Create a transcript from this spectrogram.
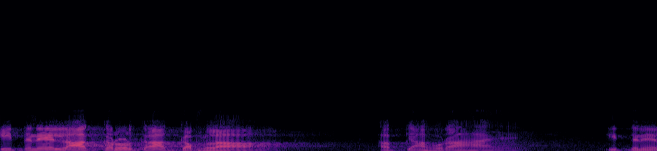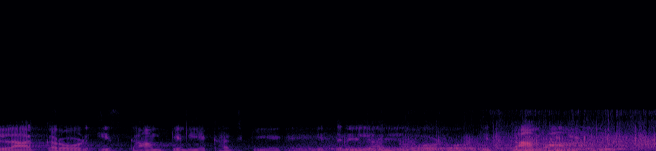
इतने लाख करोड़ का गफला। अब क्या हो रहा है? इतने लाख करोड़ इस काम के लिए खर्च किए गए। इतने लाख करोड़ इस काम के लिए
